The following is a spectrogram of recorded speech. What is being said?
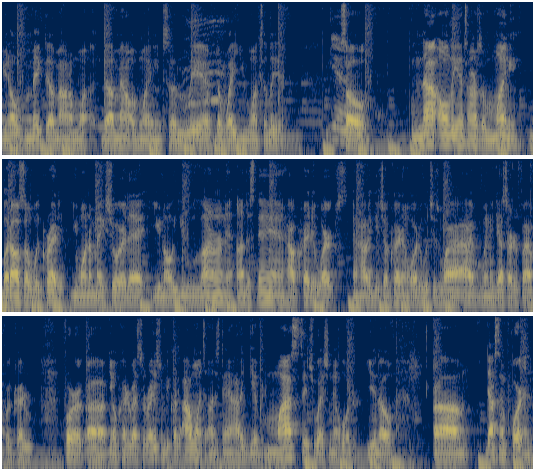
you know, make the amount of mo- the amount of money to live the way you want to live. Yeah. So not only in terms of money, but also with credit. You want to make sure that you know you learn and understand how credit works and how to get your credit in order. Which is why I went and got certified for credit for uh, you know credit restoration because I want to understand how to get my situation in order. You know, um, that's important.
